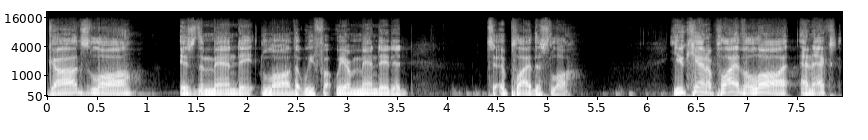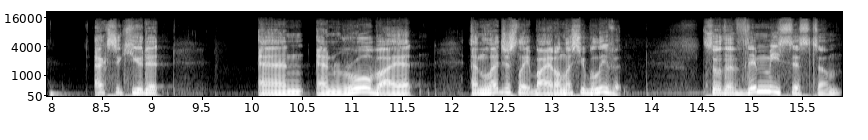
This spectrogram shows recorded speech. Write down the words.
God's law is the mandate law that we we are mandated to apply this law. You can't apply the law and ex- execute it and and rule by it and legislate by it unless you believe it. So the dhimmi system,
